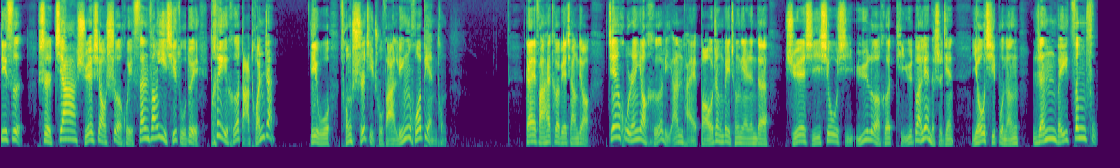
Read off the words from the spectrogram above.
第四是家、学校、社会三方一起组队配合打团战。第五，从实际出发，灵活变通。该法还特别强调，监护人要合理安排，保证未成年人的学习、休息、娱乐和体育锻炼的时间，尤其不能人为增负。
